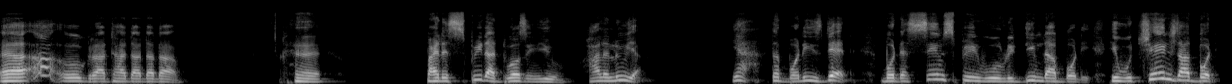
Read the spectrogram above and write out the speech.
ah, oh, da, da, da. by the spirit that dwells in you. Hallelujah. Yeah, the body is dead, but the same spirit will redeem that body. He will change that body.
